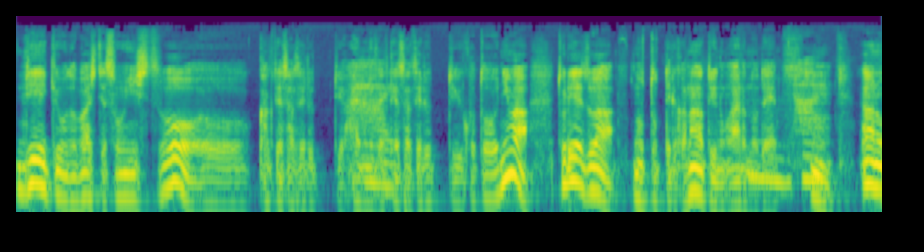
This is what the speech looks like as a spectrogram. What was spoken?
利益を伸ばして損失を確定させるっていう、早めに確定させるっていうことには、はい、とりあえずは乗っ取ってるかなというのがあるので、うん、はい、うん、あの、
